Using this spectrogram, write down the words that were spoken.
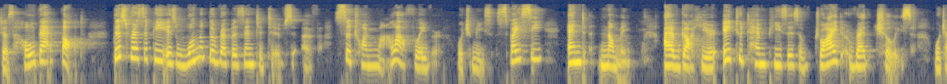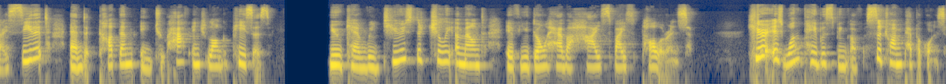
Just hold that thought. This recipe is one of the representatives of Sichuan mala flavor, which means spicy and numbing. I have got here 8 to 10 pieces of dried red chilies, which I seeded and cut them into half inch long pieces. You can reduce the chili amount if you don't have a high spice tolerance. Here is one tablespoon of Sichuan peppercorns.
